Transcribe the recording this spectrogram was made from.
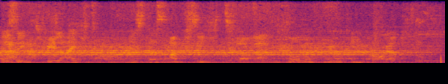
wir sind. Vielleicht ist das Absicht von Beauty.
